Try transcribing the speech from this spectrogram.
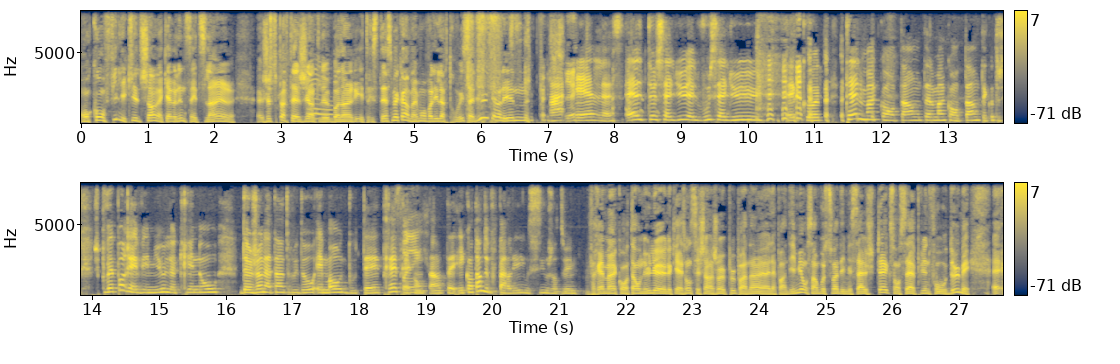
On confie les clés du char à Caroline Saint-Hilaire. Euh, je suis partagé entre le bonheur et tristesse, mais quand même, on va aller la retrouver. Salut, Caroline. Ah, elle, elle te salue, elle vous salue. Écoute, tellement contente, tellement contente. Écoute, je, pouvais pas rêver mieux le créneau de Jonathan Trudeau et Maude Boutet. Très, très contente. Et contente de vous parler aussi aujourd'hui. Vraiment content. On a eu l'occasion de s'échanger un peu pendant la pandémie. On s'envoie souvent des messages textes. On s'est appelé une fois ou deux, mais euh,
